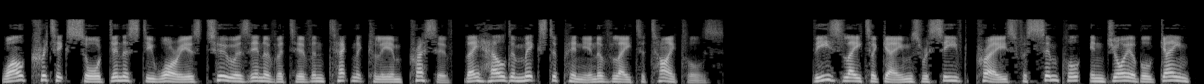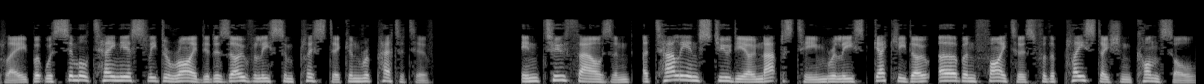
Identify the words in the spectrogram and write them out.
While critics saw Dynasty Warriors 2 as innovative and technically impressive, they held a mixed opinion of later titles. These later games received praise for simple, enjoyable gameplay but were simultaneously derided as overly simplistic and repetitive. In 2000, Italian studio Napsteam released Gekido – Urban Fighters for the PlayStation console,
